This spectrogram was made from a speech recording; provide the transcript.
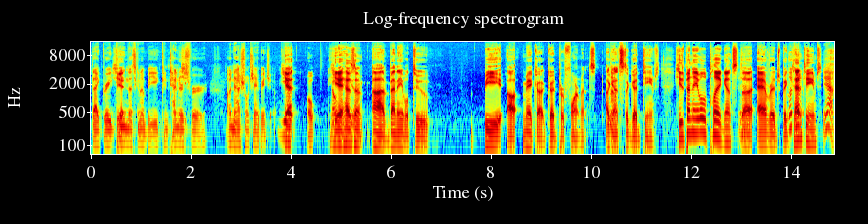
that great Yeah. team that's gonna be contenders He- for a national championship. Yeah. He, oh, Nope, he hasn't uh, been able to be uh, make a good performance against the good teams. He's been able to play against the average Big Look Ten at- teams, Yeah,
